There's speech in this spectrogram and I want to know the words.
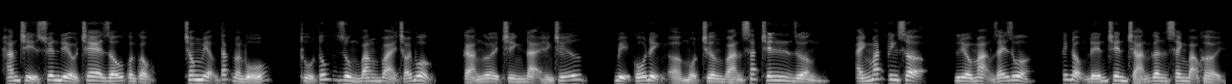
Hắn chỉ xuyên điều che giấu quần cộc, trong miệng tắc đoàn bố, thủ túc dùng băng vải trói buộc, cả người trình đại hình chữ, bị cố định ở một trường ván sắt trên giường, ánh mắt kinh sợ, liều mạng dãy rủa, kích động đến trên trán gân xanh bạo khởi.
